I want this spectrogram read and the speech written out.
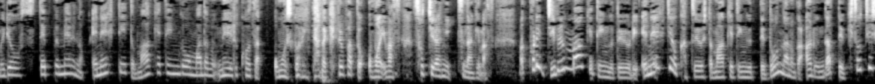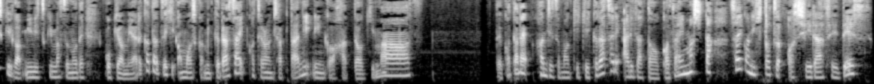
無料ステップメールの NFT とマーケティングを学ぶメール講座お申し込みいただければと思います。そちらにつなげます。まあ、これ自分マーケティングというより NFT を活用したマーケティングってどんなのがあるんだっていう基礎知識が身につきますので、ご興味ある方はぜひお申し込みください。こちらのチャプターにリンクを貼っておきます。ということで、本日もお聴きくださりありがとうございました。最後に一つお知らせです。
